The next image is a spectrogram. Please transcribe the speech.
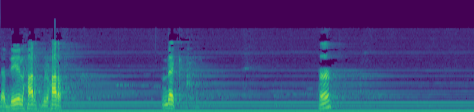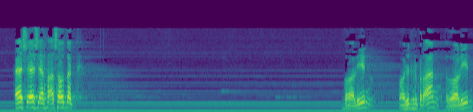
تبديل حرف بالحرف عندك ها ايش ايش ارفع صوتك ضالين موجود في القرآن ضالين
